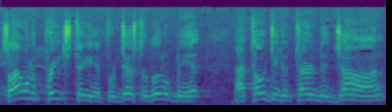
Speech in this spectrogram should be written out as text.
So I want to preach to you for just a little bit. I told you to turn to John.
